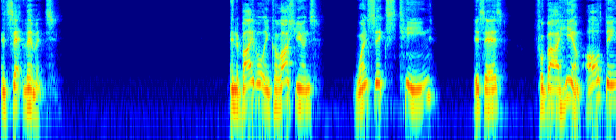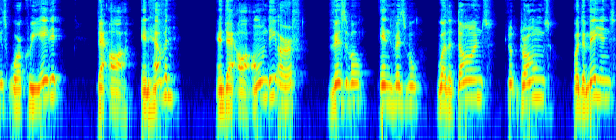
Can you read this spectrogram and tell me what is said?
and set limits? In the Bible, in Colossians 1.16, it says, For by him all things were created that are in heaven and that are on the earth, visible, invisible, whether thrones, thrones or dominions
